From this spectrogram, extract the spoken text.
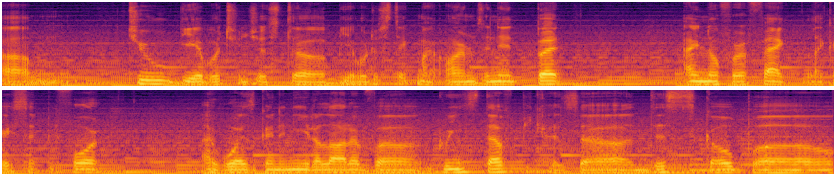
um, to be able to just uh, be able to stick my arms in it. But I know for a fact like I said before I was gonna need a lot of uh, green stuff because uh, this scope uh,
